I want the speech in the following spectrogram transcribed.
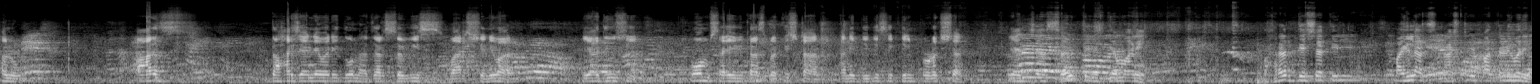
हॅलो. आज दहा जानेवारी दोन हजार सव्वीस वार शनिवार. या दिवशी ओम साई विकास प्रतिष्ठान आणि B B C film production यांच्या संयुक्त विद्यमाने भारत देशातील पहिलाच राष्ट्रीय पातळीवरील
